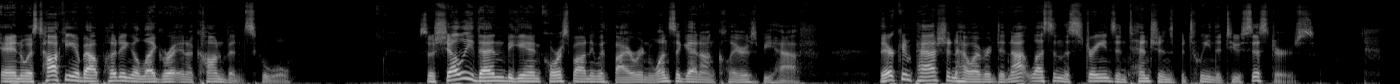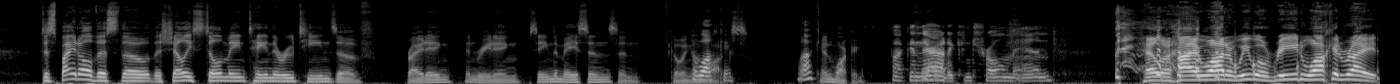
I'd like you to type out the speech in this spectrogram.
and was talking about putting Allegra in a convent school. So Shelley then began corresponding with Byron once again on Claire's behalf. Their compassion, however, did not lessen the strains and tensions between the two sisters. Despite all this, though, the Shelleys still maintained their routines of writing and reading, seeing the Masons, and going on Walking. walks Walking. and walking. Fucking they're Yeah. out of control, man. Hell or high water, we will read, walk, and write.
